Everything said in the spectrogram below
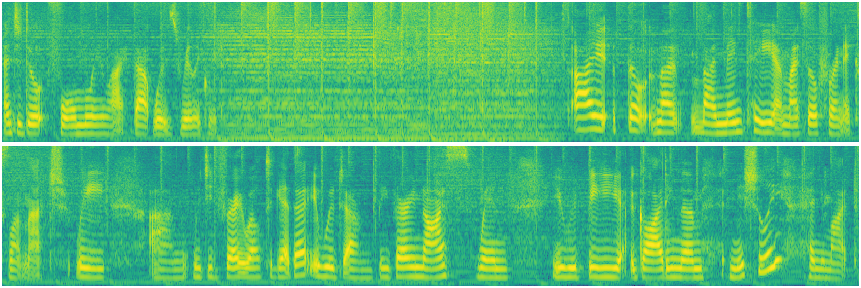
and to do it formally like that was really good. I thought my, my mentee and myself were an excellent match. We, um, we did very well together. It would um, be very nice when you would be guiding them initially and you might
